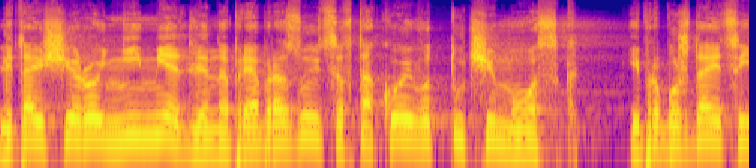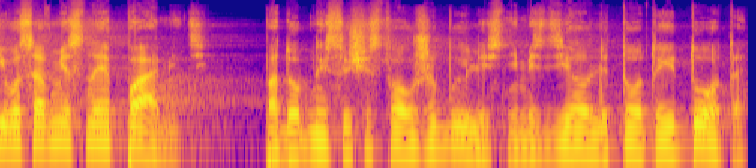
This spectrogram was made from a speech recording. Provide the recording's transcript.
Летающий рой немедленно преобразуется в такой вот тучи мозг, и пробуждается его совместная память. Подобные существа уже были, с ними сделали то-то и то-то,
